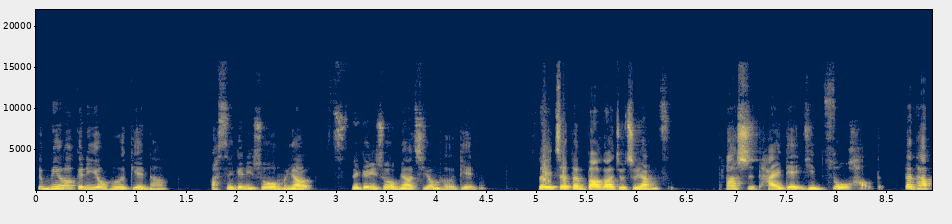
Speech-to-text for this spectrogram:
就没有要跟你用核电呢、啊？谁跟你说我们要？谁跟你说我们要启用核电？所以这份报告就这样子，它是台电已经做好的，但它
